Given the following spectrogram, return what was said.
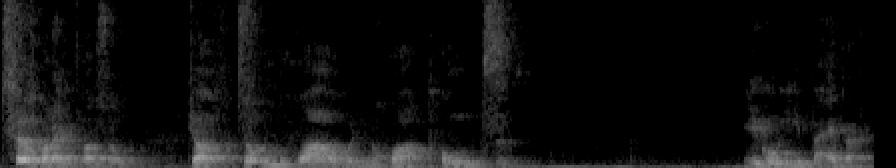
策划了一套书，叫《中华文化通志》，一共一百本儿。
